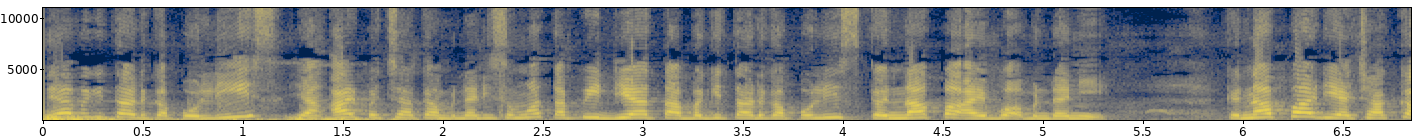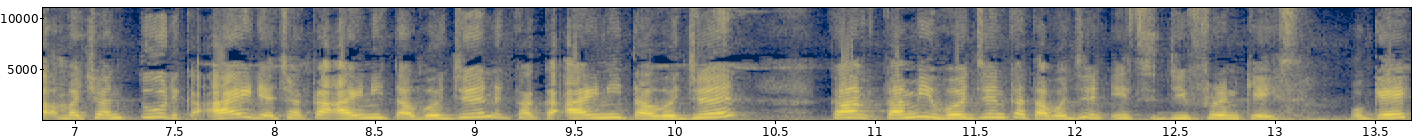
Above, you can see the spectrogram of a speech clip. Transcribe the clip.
Dia beritahu dekat polis yang I pecahkan benda ni semua tapi dia tak beritahu dekat polis kenapa I buat benda ni. Kenapa dia cakap macam tu dekat I? Dia cakap I ni tak virgin, kakak I ni tak virgin. Kami virgin ke tak virgin, it's different case. Okay?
